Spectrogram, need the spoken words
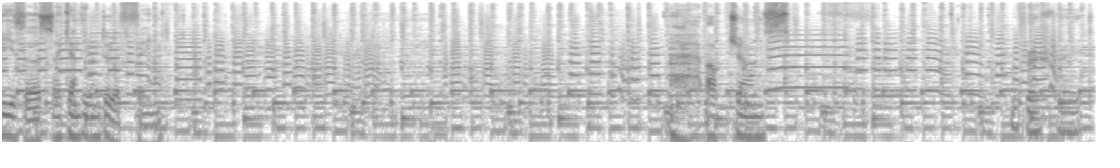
Jesus, I can't even do a thing. Options. Refresh rate.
